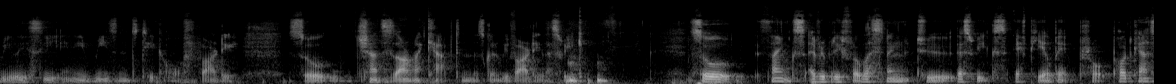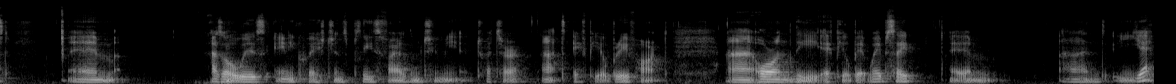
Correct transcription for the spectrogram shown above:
really see any reason to take off Vardy. So chances are my captain is going to be Vardy this week. So thanks everybody for listening to this week's FPL Bet Pro podcast. Um, as always, any questions, please fire them to me at Twitter at FPL Braveheart uh, or on the FPL Bet website. Um, and yeah,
